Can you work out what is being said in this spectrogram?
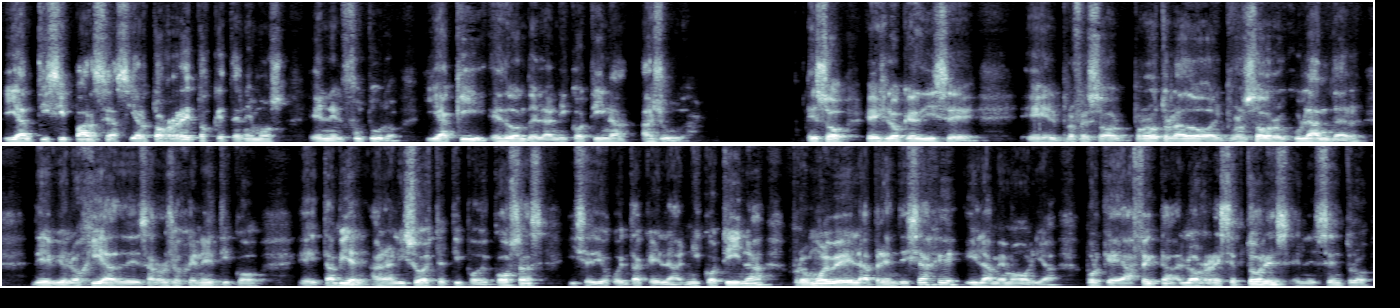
y anticiparse a ciertos retos que tenemos en el futuro. Y aquí es donde la nicotina ayuda. Eso es lo que dice el profesor. Por otro lado, el profesor Kulander de Biología de Desarrollo Genético eh, también analizó este tipo de cosas y se dio cuenta que la nicotina promueve el aprendizaje y la memoria, porque afecta los receptores en el centro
